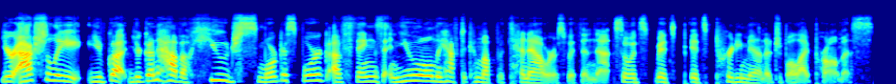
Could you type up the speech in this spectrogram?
you're actually, you've got, you're going to have a huge smorgasbord of things, and you only have to come up with 10 hours within that. So it's, it's, it's pretty manageable, I promise.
